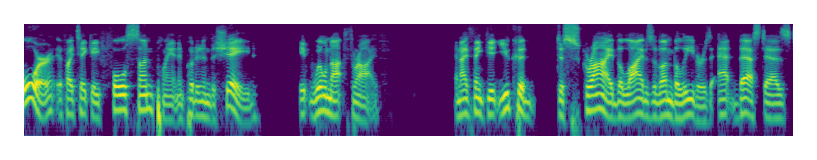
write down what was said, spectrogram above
Or if I take a full sun plant and put it in the shade, it will not thrive. And I think that you could describe the lives of unbelievers at best as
